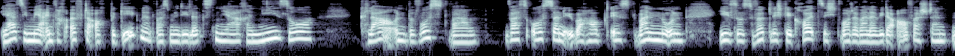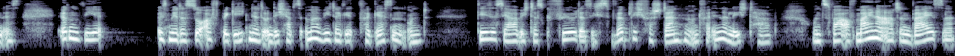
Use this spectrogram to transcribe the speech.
ja, sie mir einfach öfter auch begegnet, was mir die letzten Jahre nie so klar und bewusst war was Ostern überhaupt ist, wann nun Jesus wirklich gekreuzigt wurde, wann er wieder auferstanden ist. Irgendwie ist mir das so oft begegnet und ich habe es immer wieder vergessen und dieses Jahr habe ich das Gefühl, dass ich es wirklich verstanden und verinnerlicht habe. Und zwar auf meine Art und Weise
